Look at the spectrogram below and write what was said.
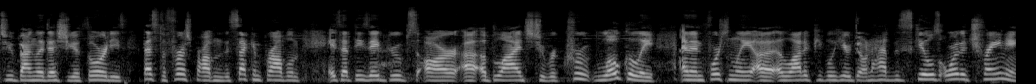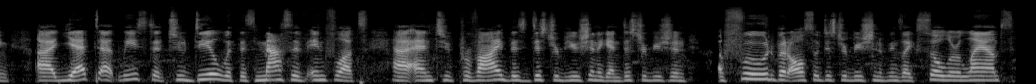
to Bangladeshi authorities. That's the first problem. The second problem is that these aid groups are uh, obliged to recruit locally. And unfortunately, uh, a lot of people here don't have the skills or the training uh, yet, at least, to deal with this massive influx uh, and to provide this distribution, again, distribution of food, but also distribution of things like solar lamps,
